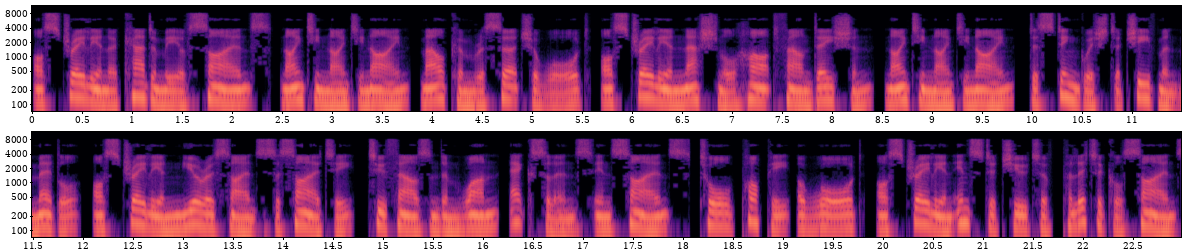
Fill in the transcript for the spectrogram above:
Australian Academy of Science, 1999, Malcolm Research Award, Australian National Heart Foundation, 1999, Distinguished Achievement Medal, Australian Neuroscience Society, 2001, Excellence in Science Tall Poppy Award, Australian Institute of Political Science,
